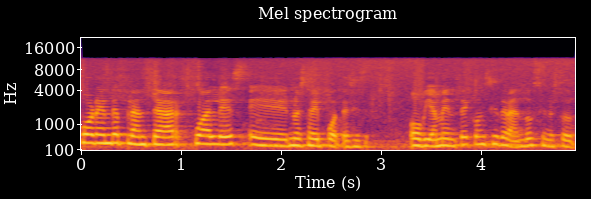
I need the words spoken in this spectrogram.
por ende plantear cuál es eh, nuestra hipótesis obviamente considerando si nuestro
